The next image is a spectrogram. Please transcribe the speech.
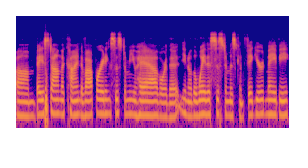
um, based on the kind of operating system you have or the you know the way the system is configured maybe.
